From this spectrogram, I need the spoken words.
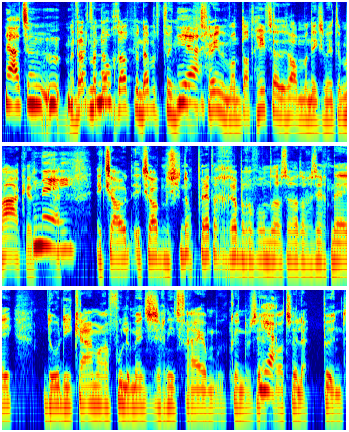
Nou, toen maar dat, maar dat, nog... dat, maar dat vind ik niet vreemd, want dat heeft daar dus allemaal niks mee te maken. Nee, Ik zou, ik zou het misschien nog prettiger hebben gevonden als ze hadden gezegd: nee, door die camera voelen mensen zich niet vrij om kunnen zeggen wat ze willen. Punt.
